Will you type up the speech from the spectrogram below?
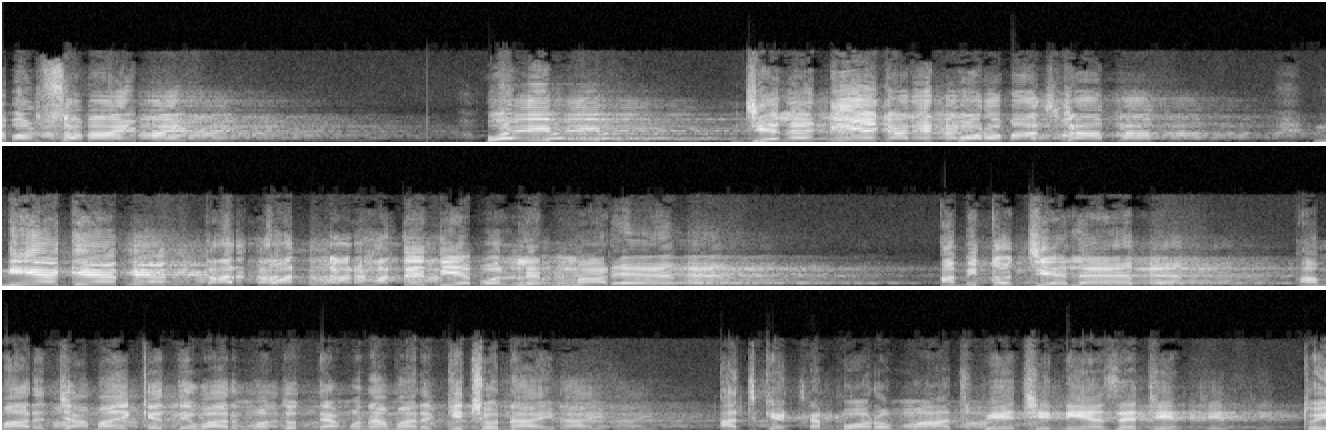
এমন সময় ওই জেলে নিয়ে গেলেন বড় মাছটা নিয়ে গিয়ে তার কন্যার হাতে দিয়ে বললেন মারে আমি তো জেলে, আমার জামাইকে দেওয়ার মতো তেমন আমার কিছু নাই। আজকে একটা বড় মাছ পেয়েছি, নিয়ে এসেছি। তুই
